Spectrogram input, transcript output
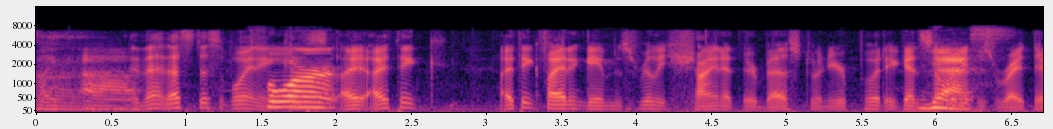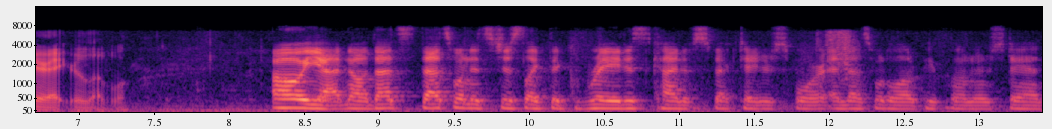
Like uh, and that that's disappointing. for- I I think I think fighting games really shine at their best when you're put against somebody Yes. who's right there at your level. Oh yeah, no, that's that's when it's just like the greatest kind of spectator sport, and that's what a lot of people don't understand.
